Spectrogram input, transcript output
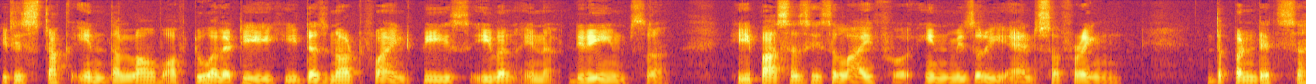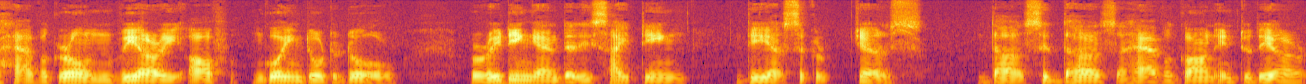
It is stuck in the love of duality. He does not find peace even in dreams. He passes his life in misery and suffering. The Pandits have grown weary of going door to door, reading and reciting their scriptures. The Siddhas have gone into their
